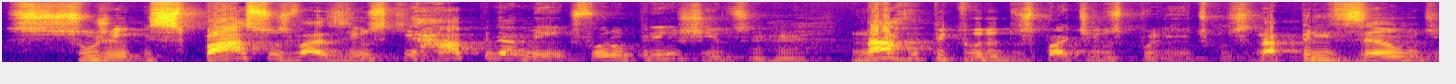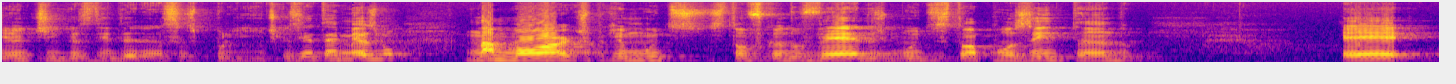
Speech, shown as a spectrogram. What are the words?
surgem espaços vazios que rapidamente foram preenchidos. Uhum. Na ruptura dos partidos políticos, na prisão de antigas lideranças políticas e até mesmo na morte, porque muitos estão ficando velhos, muitos estão aposentando, é,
